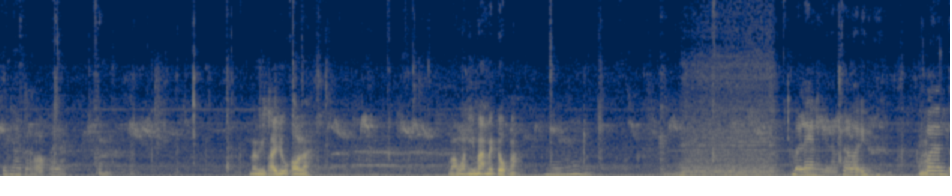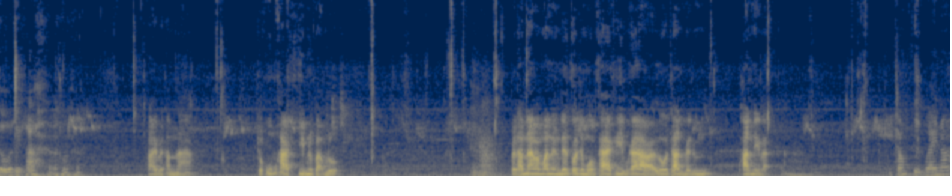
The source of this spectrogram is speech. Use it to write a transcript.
เป็นนายก็ออกไปละไม่มีพายุเข้านะ หวังว่าหิมะไม่ตกนะอืมเมื่อแรงอยู่แล้วถ้าเราอยู่เพราะท่านดูสิคะใช่ไปทำนา จะคุ้มค่าครีมหรือเปล่าไม่รู้ ไปทำนามาวันหนึ่งเดี๋ยวก็จะหมดค่าครีมค่าโลชั่นเป็นพันอีกแหละอืมต้องฝึกไว้เนาะ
